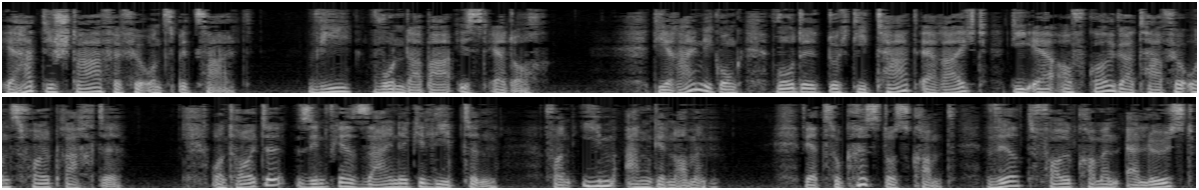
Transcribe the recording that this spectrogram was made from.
Er hat die Strafe für uns bezahlt. Wie wunderbar ist er doch. Die Reinigung wurde durch die Tat erreicht, die er auf Golgatha für uns vollbrachte. Und heute sind wir seine Geliebten, von ihm angenommen. Wer zu Christus kommt, wird vollkommen erlöst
